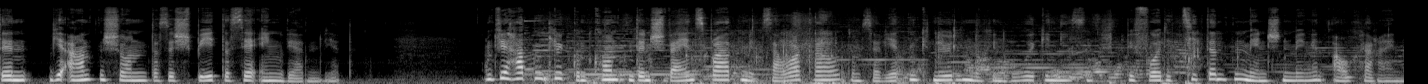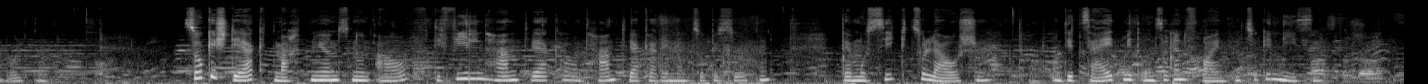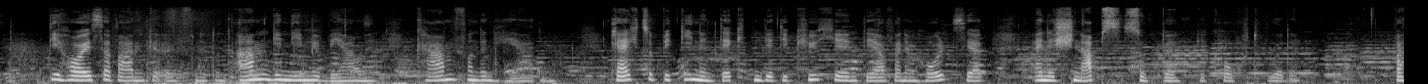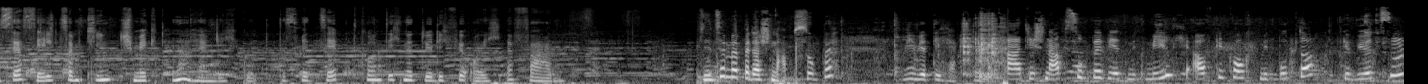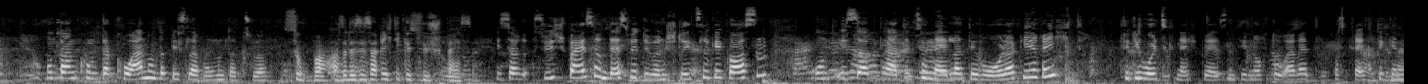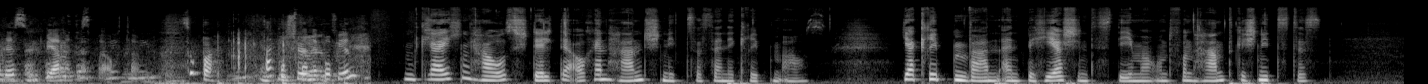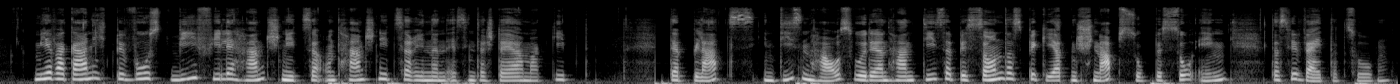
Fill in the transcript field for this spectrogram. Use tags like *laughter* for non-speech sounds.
denn wir ahnten schon, dass es später sehr eng werden wird. Und wir hatten Glück und konnten den Schweinsbraten mit Sauerkraut und Serviettenknödeln noch in Ruhe genießen, bevor die zitternden Menschenmengen auch herein wollten. So gestärkt machten wir uns nun auf, die vielen Handwerker und Handwerkerinnen zu besuchen, der Musik zu lauschen und die Zeit mit unseren Freunden zu genießen. Die Häuser waren geöffnet und angenehme Wärme kam von den Herden. Gleich zu Beginn entdeckten wir die Küche, in der auf einem Holzherd eine Schnapssuppe gekocht wurde. Was sehr seltsam klingt, schmeckt unheimlich gut. Das Rezept konnte ich natürlich für euch erfahren. Sind Sie mal bei der Schnapssuppe? Wie wird die hergestellt? Ah, die Schnapssuppe wird mit Milch aufgekocht, mit Butter, Gewürzen und dann kommt der Korn und ein bisschen Rum dazu. Super, also das ist eine richtige Süßspeise. Ist eine Süßspeise und das wird über einen Stritzel gegossen und ist ein traditioneller Tiroler Gericht für die Holzknecht gewesen, die nach der Arbeit was Kräftigendes und Wärmendes braucht haben. Super, danke schön. probieren? Im gleichen Haus stellte auch ein Handschnitzer seine Krippen aus. Ja, Krippen waren ein beherrschendes Thema und von Hand geschnitztes. Mir war gar nicht bewusst, wie viele Handschnitzer und Handschnitzerinnen es in der Steiermark gibt. Der Platz in diesem Haus wurde anhand dieser besonders begehrten Schnappsuppe so eng, dass wir weiterzogen.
